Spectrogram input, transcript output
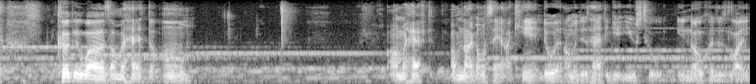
cooking wise, I'm gonna have to um, I'm gonna have to. I'm not gonna say I can't do it. I'm gonna just have to get used to it, you know, because it's like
